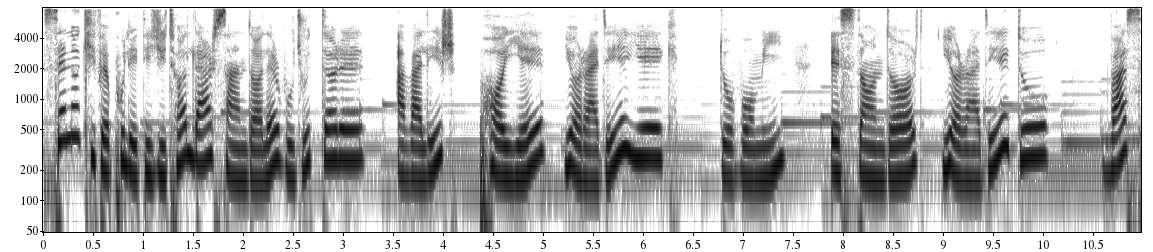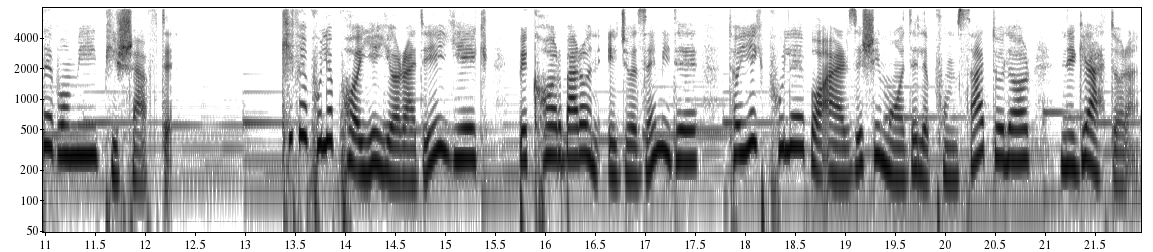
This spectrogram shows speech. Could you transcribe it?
سه نوع کیف پول دیجیتال در سن دلار وجود داره. اولیش پایه یا رده یک، دومی استاندارد یا رده دو و سومی پیشرفته. کیف پول پایه یا رده یک به کاربران اجازه میده تا یک پول با ارزشی معادل 500 دلار نگه دارند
